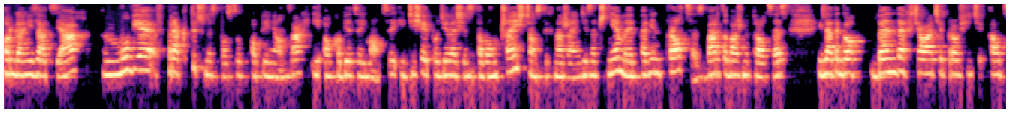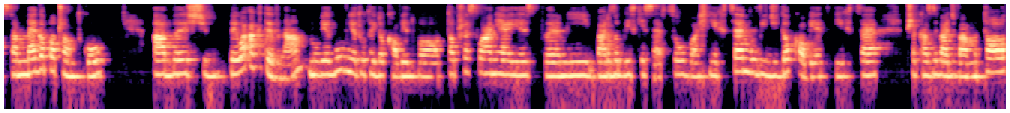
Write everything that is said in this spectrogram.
organizacjach Mówię w praktyczny sposób o pieniądzach i o kobiecej mocy, i dzisiaj podzielę się z Tobą częścią z tych narzędzi. Zaczniemy pewien proces, bardzo ważny proces, i dlatego będę chciała Cię prosić od samego początku, abyś była aktywna. Mówię głównie tutaj do kobiet, bo to przesłanie jest mi bardzo bliskie sercu. Właśnie chcę mówić do kobiet i chcę przekazywać Wam to,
